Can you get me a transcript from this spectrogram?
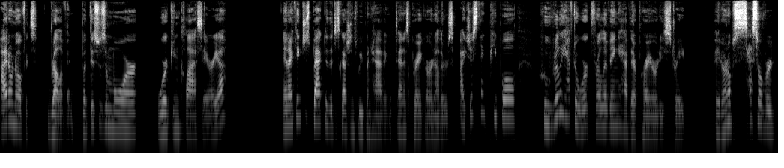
I don't know if it's relevant, but this was a more working class area. And I think just back to the discussions we've been having with Dennis Prager and others, I just think people who really have to work for a living have their priorities straight. They don't obsess over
